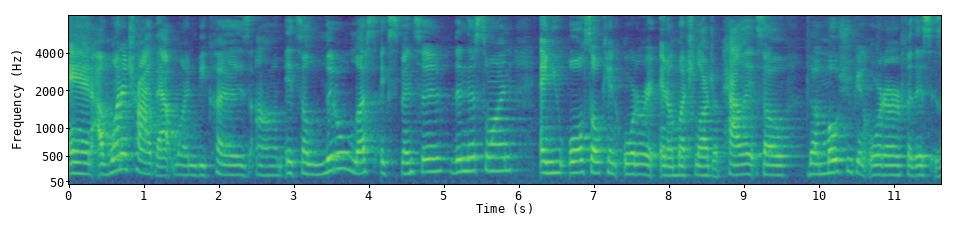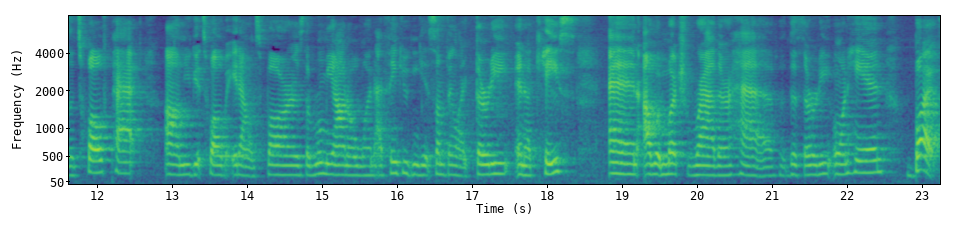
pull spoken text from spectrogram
and I want to try that one because um, it's a little less expensive than this one and you also can order it in a much larger pallet So the most you can order for this is a 12 pack. Um, you get 12 8 ounce bars. The Rumiano one, I think you can get something like 30 in a case. And I would much rather have the 30 on hand. But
